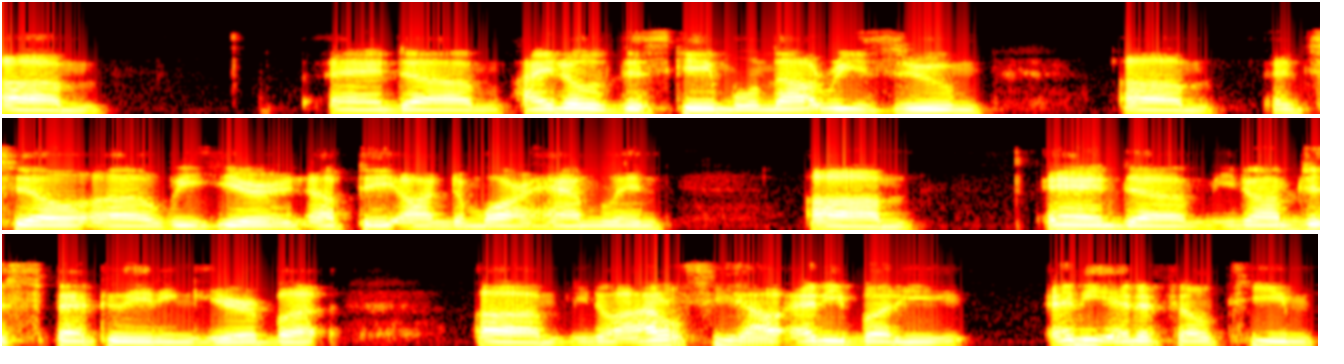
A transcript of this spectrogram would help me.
and I know this game will not resume um, until uh, we hear an update on Damar Hamlin. Um, and um, you know, I'm just speculating here, but um, you know, I don't see how anybody, any NFL team,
